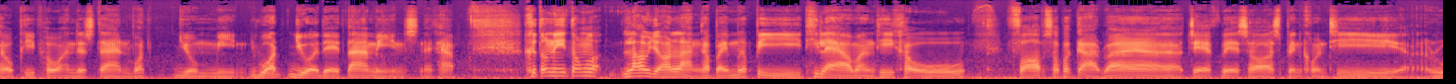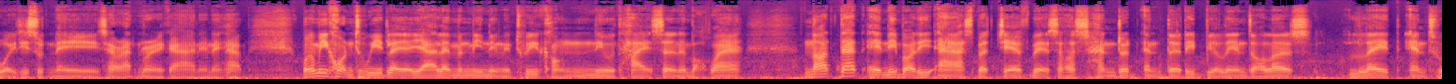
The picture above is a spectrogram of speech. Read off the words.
Help People Understand What You Mean What Your Data Means นะครับคือตรงนี้ต้องเล่าย้อนหลังกลับไปเมื่อปีที่แล้วบางที่เขา Forbes ประกาศว่าเจฟเบซอสเป็นคนที่รวยที่สุดในสหรัฐอเมริกาเนี่ยนะครับเมันก็มีคนทวีตอะยะแยะเลยมันมีหนึ่งในทวีตของ Neil Tyson บอกว่า not that anybody asked but Jeff Bezos 130 billion dollars late end to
